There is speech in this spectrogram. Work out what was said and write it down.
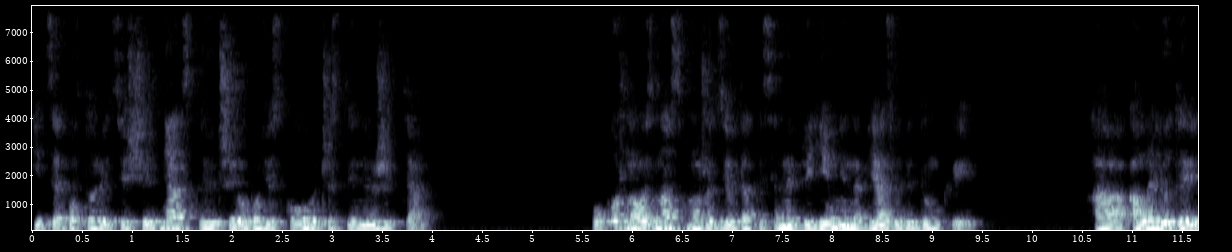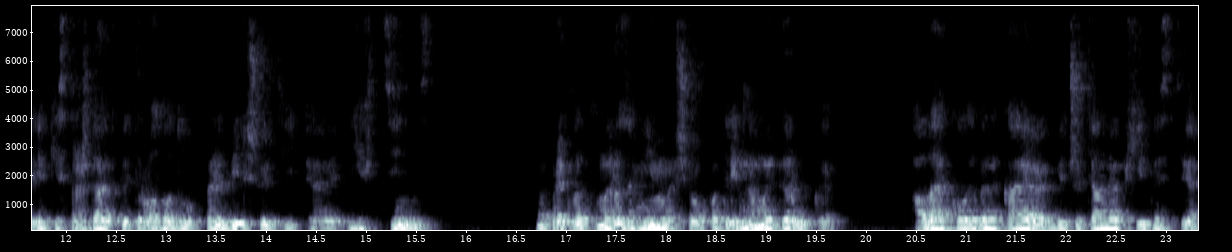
і це повторюється щодня, стаючи обов'язковою частиною життя. Кожного з нас можуть з'являтися неприємні нав'язливі думки. А, але люди, які страждають від розладу, перебільшують е, їх цінність. Наприклад, ми розуміємо, що потрібно мити руки, але коли виникає відчуття необхідності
